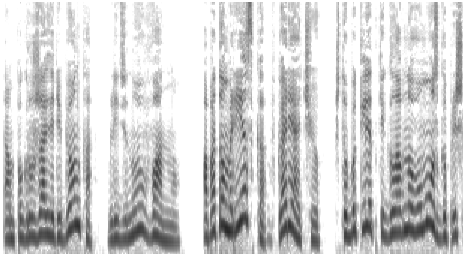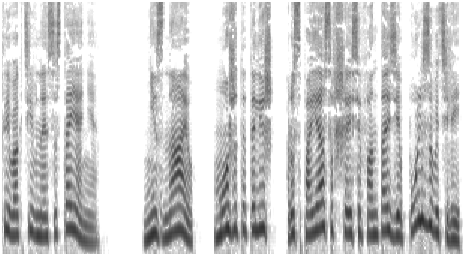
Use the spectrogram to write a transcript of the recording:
Там погружали ребенка в ледяную ванну, а потом резко в горячую, чтобы клетки головного мозга пришли в активное состояние. Не знаю, может, это лишь распоясавшаяся фантазия пользователей,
